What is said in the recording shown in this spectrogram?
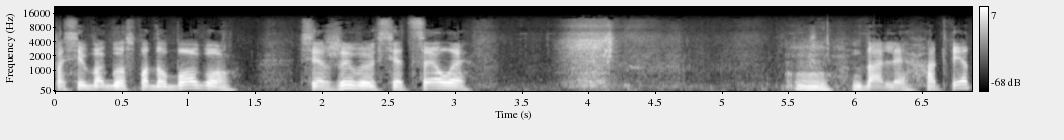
Спасибо Господу Богу. Все живы, все целы. М, Дали ответ.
